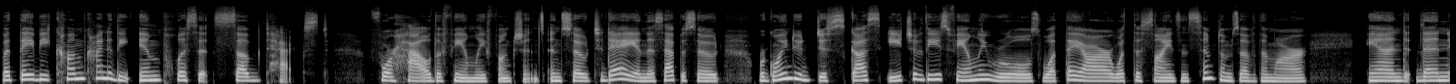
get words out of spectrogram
but they become kind of the implicit subtext for how the family functions. And so today in this episode, we're going to discuss each of these family rules, what they are, what the signs and symptoms of them are. And then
